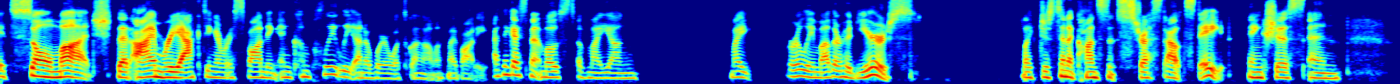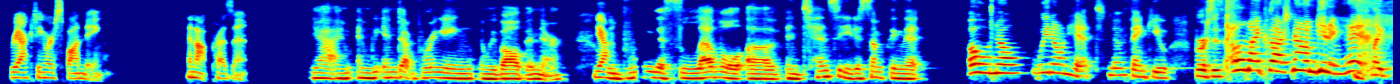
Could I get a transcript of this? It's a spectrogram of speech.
it's so much that I'm reacting and responding and completely unaware what's going on with my body. I think I spent most of my young, my early motherhood years, like just in a constant stressed out state, anxious and reacting, responding, and not present. Yeah, and, and we end up bringing, and we've all been there. Yeah, we bring this level of intensity to something that, oh no, we don't hit. No, thank you. Versus, oh my gosh, now I'm getting hit. Like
